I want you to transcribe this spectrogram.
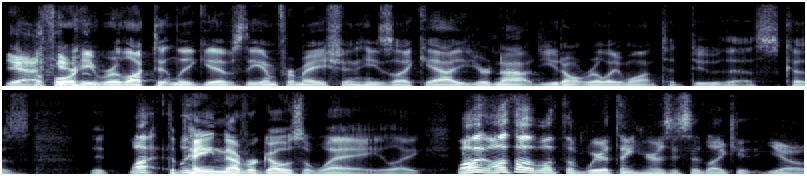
Yeah. Before he reluctantly gives the information he's like yeah you're not you don't really want to do this because It, what the like- pain never goes away like Well, I, I thought what the weird thing here is he said like you know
